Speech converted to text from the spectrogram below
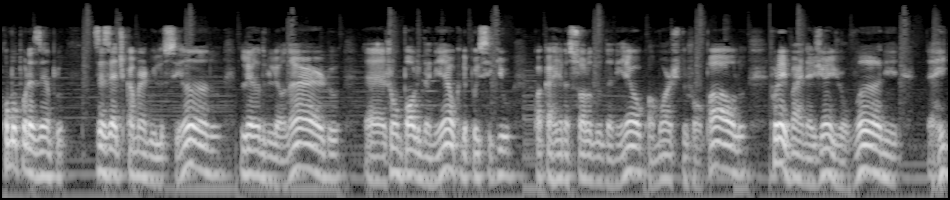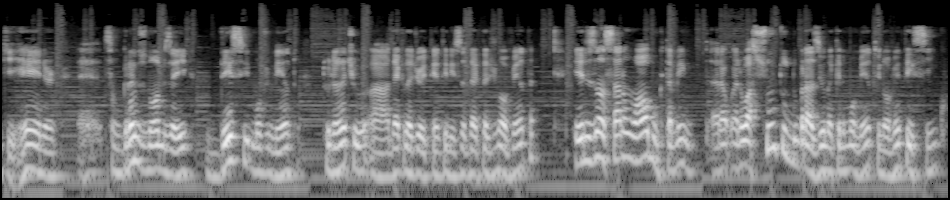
como por exemplo Zezé de Camargo e Luciano, Leandro e Leonardo, é, João Paulo e Daniel, que depois seguiu com a carreira solo do Daniel, com a morte do João Paulo, por aí vai, né? Jean e Giovanni, é, Rick Renner, é, são grandes nomes aí desse movimento durante a década de 80 e início da década de 90. Eles lançaram um álbum que também era, era o assunto do Brasil naquele momento, em 95,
